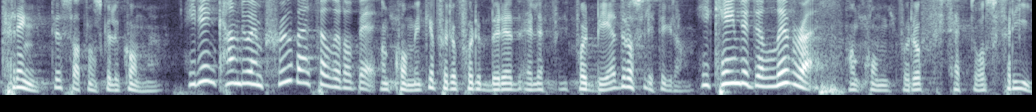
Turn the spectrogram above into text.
trengtes at han skulle komme. He didn't come to improve us a little bit. Han kom ikke for å forbedre oss litt. Grann. He came to deliver us Han kom for å sette oss fri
